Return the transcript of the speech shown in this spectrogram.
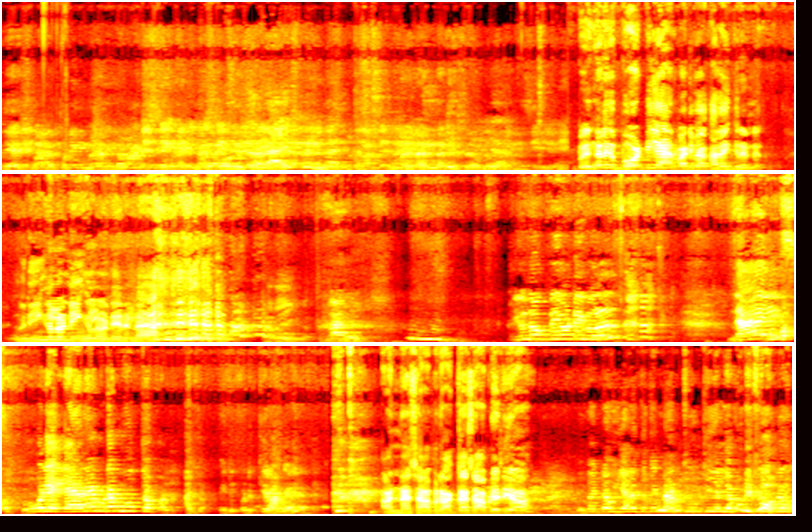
டேஸ்ட் வந்து புடிங் மாதிரி இல்லாம ஐஸ்கிரீம் மாதிரி நல்லா taste உண்மையா நல்ல டேஸ்ட் இப்போ எங்களுக்கு போட்டி யார் வடிவா கதைக்கிறேன்னு? நீங்களும் நீங்களும் என்னன்னா யூ லுக் பியூட்டிஃபுல் நைஸ் உங்களை எல்லாரையும் கூட மூத்த பொண்ணு. ஐயோ இது எடுக்கிறாங்க. அண்ணா சாப்பிட்ற அக்கா சாப்பிடுறியோ? இவற்ற உயரத்துக்கு நான் தூக்கி எல்லாம் பிடிக்கணும்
